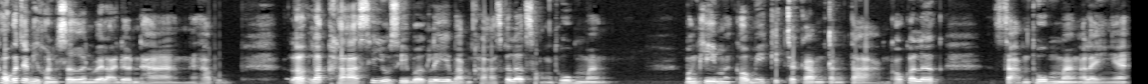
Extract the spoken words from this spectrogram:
เขาก็จะมี concern เวลาเดินทางนะครับ แล้วแล้วคลาสที่ UC Berkeley บางคลาสก็เลิก2ทุ่มมั่ง บางทีเขามีกิจกรรมต่างๆ เขาก็เลิก3ามทุ่มมั่งอะไรอย่างเงี้ย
